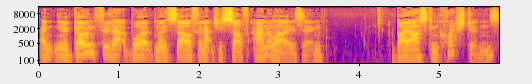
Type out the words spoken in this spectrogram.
and you know, going through that work myself and actually self-analyzing by asking questions.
